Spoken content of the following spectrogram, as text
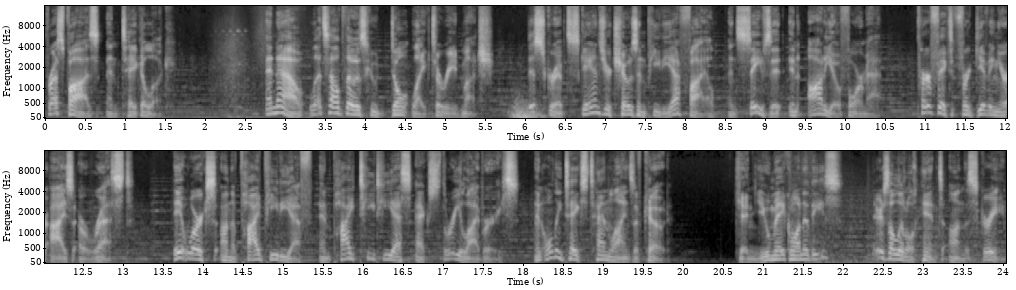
Press pause and take a look. And now, let's help those who don't like to read much. This script scans your chosen PDF file and saves it in audio format. Perfect for giving your eyes a rest. It works on the PyPDF and PyTTSX3 libraries and only takes 10 lines of code. Can you make one of these? There's a little hint on the screen.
